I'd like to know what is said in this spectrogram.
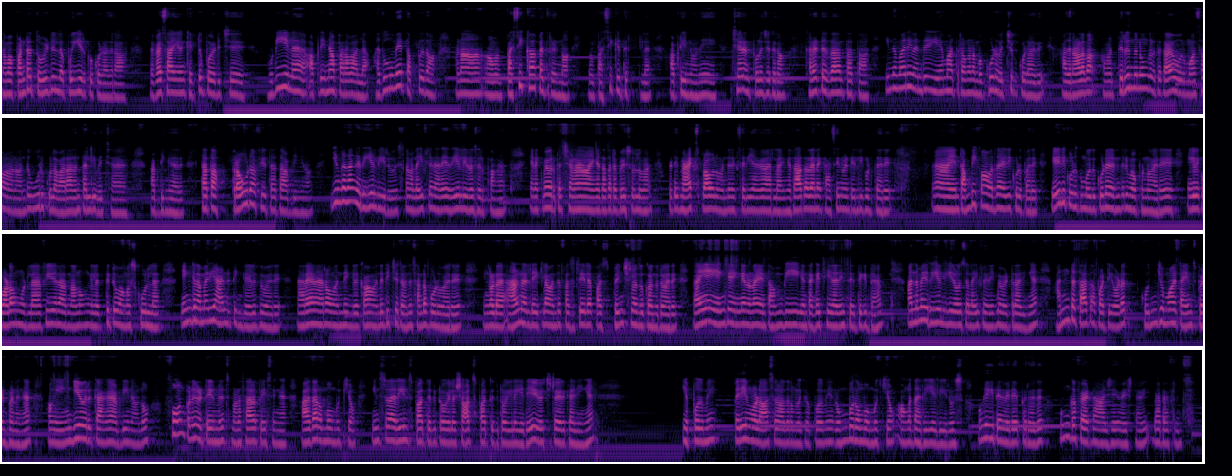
நம்ம பண்ணுற தொழிலில் பொய் இருக்கக்கூடாதுடா. விவசாயம் கெட்டு போயிடுச்சு. முடியல அப்படின்னா பரவாயில்ல. அதுவுமே தப்பு தான். ஆனால் அவன் பசிக்காக திருடினான் இவன் பசிக்கு திருட்டல அப்படின்னோடனே சேரன் புரிஞ்சுக்கிறான். கரெக்டு தான் தாத்தா. இந்த மாதிரி வந்து ஏமாத்துறவங்க நம்ம கூட வச்சுக்கக்கூடாது அதனால தான் அவன் திருந்தணுங்கிறதுக்காக ஒரு மாதம் அவனை வந்து ஊருக்குள்ளே வராதுன்னு தள்ளி வச்சேன் அப்படிங்கிறாரு. தாத்தா ப்ரௌட் ஆஃப் யூ தாத்தா அப்படிங்கிறான். இவங்க தாங்க ரியல் ஹீரோஸ் நம்ம லைஃப்பில் நிறைய ரியல் ஹீரோஸ் இருப்பாங்க. எனக்குமே ஒரு பிரச்சனை எங்கள் தாத்தாட்ட போய் சொல்லுவேன். பட் மேக்ஸ் ப்ராப்ளம் வந்து எனக்கு சரியாகவே வரல. எங்கள் தாத்தா தான் எனக்கு அசைன்மெண்ட் எழுதி கொடுத்தாரு. என் தம்பிக்கும் அவர் தான் எழுதி கொடுப்பாரு. எழுதி கொடுக்கும்போது கூட என்ன தெரியுமா பண்ணுவார்? எங்களுக்கு உடம்பு முடியல ஃபீவராக இருந்தாலும் எங்களை திட்டுவாங்க ஸ்கூலில் எங்களை மாதிரி ஹேண்ட் ரைட்டிங்கில் எழுதுவார். நிறைய நேரம் வந்து எங்களுக்காக வந்து டீச்சர்கிட்ட வந்து சண்டை போடுவார். எங்களோட ஆனுவல் டேக்கெலாம் வந்து ஃபஸ்ட் டேயில் ஃபஸ்ட் பெஞ்சில் வந்து உட்காந்துடுவார் நான் ஏன் எங்கே எங்கேன்னா என் தம்பி என் தங்கச்சி எல்லாத்தையும் சேர்த்துக்கிட்டேன். அந்த மாதிரி ரியல் ஹீரோஸ் லைஃப்பில் என்றைக்குமே விட்டுறாதீங்க. அந்த தாத்தா பாட்டியோட கொஞ்சமாக டைம் ஸ்பெண்ட் பண்ணுங்கள் அவங்க எங்கேயோ இருக்காங்க அப்படின்னாலும் ஃபோன் பண்ணி ஒரு டென் மினிட்ஸ் மனசார பேசுங்க. அதுதான் ரொம்ப முக்கியம். இன்ஸ்டாவில் ரீல்ஸ் பார்த்துக்கிட்டோ இல்லை ஷார்ட்ஸ் பார்த்துக்கிட்டோ இல்லை எதையோ யோசிச்சிட்டோ இருக்காதீங்க. எப்போதுமே பெரியவங்களோட ஆசீர்வாதம் நம்மளுக்கு எப்போதுமே ரொம்ப ரொம்ப முக்கியம். அவங்க தான் ரியல் ஹீரோஸ் உங்ககிட்ட விடைபெறுவது உங்கள் ஃபேவரட்னா Ajay Vaishnavi bye bye friends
